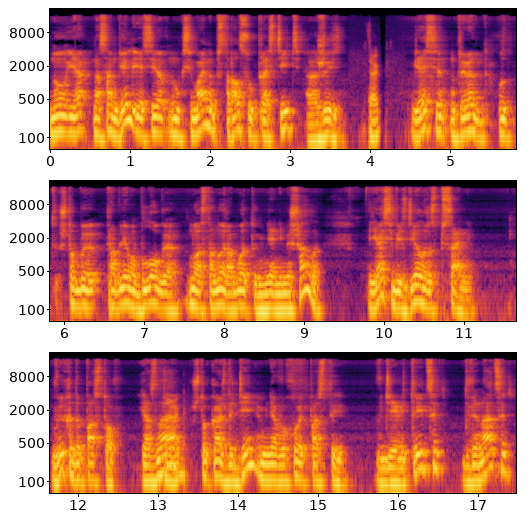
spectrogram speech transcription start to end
Но я, на самом деле, я себе максимально постарался упростить э, жизнь. Так. Я себе, например, вот, чтобы проблема блога, ну, основной работы у меня не мешала, я себе сделал расписание выхода постов. Я знаю, так. что каждый день у меня выходят посты в 9.30, 12,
